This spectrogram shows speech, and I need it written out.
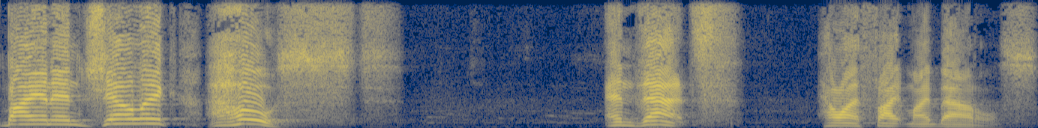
by an angelic host. And that's how I fight my battles.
